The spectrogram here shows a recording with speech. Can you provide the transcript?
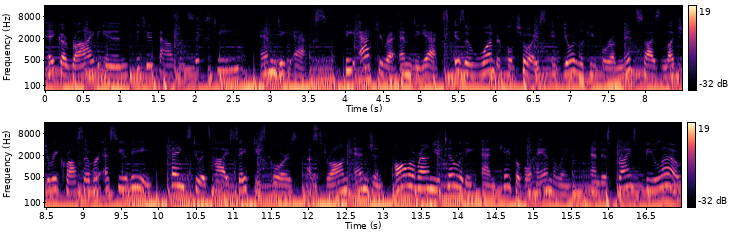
Take a ride in the 2016 MDX. The Acura MDX is a wonderful choice if you're looking for a midsize luxury crossover SUV. Thanks to its high safety scores, a strong engine, all-around utility, and capable handling, and is priced below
